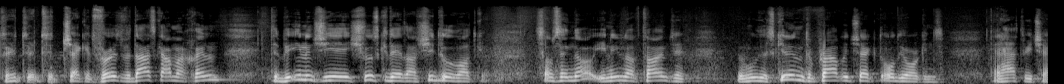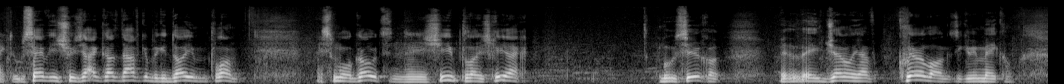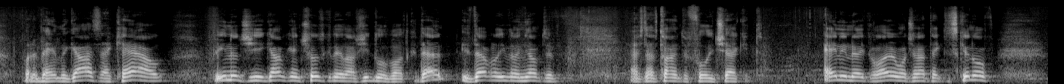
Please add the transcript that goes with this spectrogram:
to, to, to check it first. V'das kam achin to be in she shus kedei lashitul vodka. Some say no, you need enough time to remove the skin to properly check all the organs that have to be checked. We say shus yai kaz davke begedoyim klom. Small goats and sheep lo yishchiach. Musircha. They generally have clear lungs. You can be makel. But a behem gas, a cow, v'inun she gam ken shus kedei lashitul vodka. That is definitely even on Yom Tov. Has to have time to fully check it. Any night the liar one should not take the skin off.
